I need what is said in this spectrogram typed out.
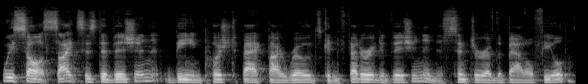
We saw Sykes' division being pushed back by Rodes' Confederate division in the center of the battlefield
